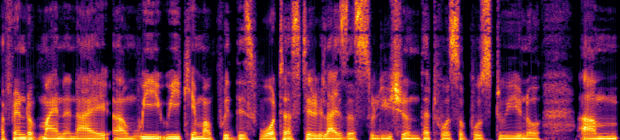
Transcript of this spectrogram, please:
a friend of mine and I, um, we, we came up with this water sterilizer solution that was supposed to, you know, um,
